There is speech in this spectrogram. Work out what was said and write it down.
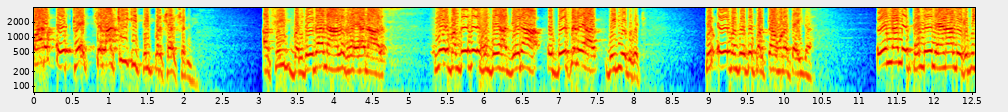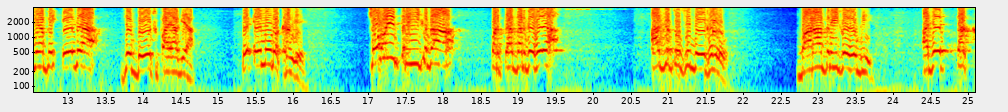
ਪਰ ਉੱਥੇ ਚਲਾਕੀ ਕੀਤੀ ਪ੍ਰਸ਼ਾਸਨ ਨੇ। ਅਸੀਂ ਬੰਦੇ ਦਾ ਨਾਂ ਲਿਖਾਇਆ ਨਾਲ ਵੀ ਉਹ ਬੰਦੇ ਦੇ ਹੁੰਦੇ ਆ ਜਿਹੜਾ ਉਹ ਦਿਸ ਰਿਹਾ ਵੀਡੀਓ ਦੇ ਵਿੱਚ ਵੀ ਉਹ ਬੰਦੇ ਤੇ ਪਰਚਾ ਹੋਣਾ ਚਾਹੀਦਾ। ਉਹਨਾਂ ਨੇ ਥੱਲੇ ਲੈਣਾ ਲਿਖਦੀਆਂ ਵੀ ਇਹਦਾ ਜੇ ਦੋਸ਼ ਪਾਇਆ ਗਿਆ ਤੇ ਇਹਨੂੰ ਰੱਖਾਂਗੇ। 24 ਤਰੀਕ ਦਾ ਪਰਚਾ ਦਰਜ ਹੋਇਆ। ਅੱਜ ਤੁਸੀਂ ਦੇਖ ਲਓ 12 ਤਰੀਕ ਹੋ ਗਈ। ਅਜੇ ਤੱਕ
